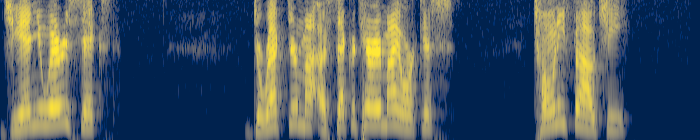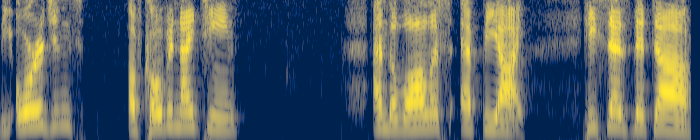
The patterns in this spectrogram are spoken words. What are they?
January 6th, Director, uh, Secretary Mayorkas, Tony Fauci, the origins of COVID 19, and the lawless FBI. He says that uh,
